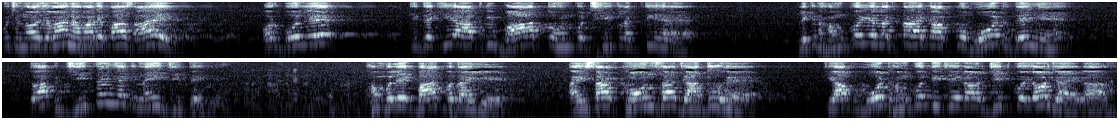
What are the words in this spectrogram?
कुछ नौजवान हमारे पास आए और बोले कि देखिए, आपकी बात तो हमको ठीक लगती है, लेकिन हमको ये लगता है कि आपको वोट देंगे तो आप जीतेंगे कि नहीं जीतेंगे? हम बोले, एक बात बताइए, ऐसा कौन सा जादू है कि आप वोट हमको दीजिएगा और जीत कोई और जाएगा।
